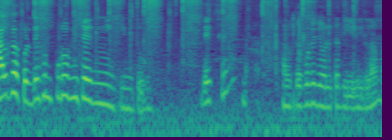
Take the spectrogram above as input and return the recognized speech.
হালকা করে, দেখুন পুরো ভিজাইনি কিন্তু। দেখছেন? হালকা করে জলটা দিয়ে দিলাম।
